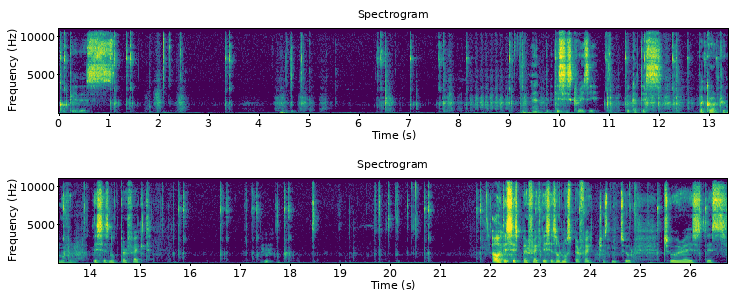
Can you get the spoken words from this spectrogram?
copy this. And this is crazy. Look at this background removal. This is not perfect. Hmm. Oh, this is perfect. This is almost perfect. Just need to to erase this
